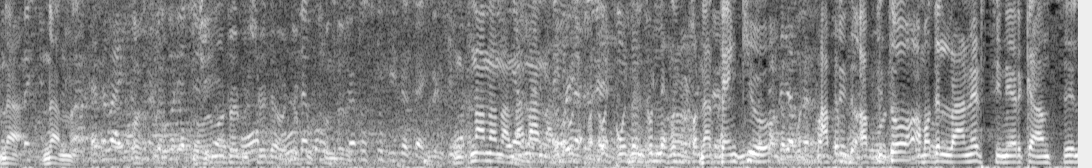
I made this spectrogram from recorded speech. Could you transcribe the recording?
না না না। না না না না থ্যাংক ইউ আপনি তো আপনি তো আমাদের লার্নের senior counsel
